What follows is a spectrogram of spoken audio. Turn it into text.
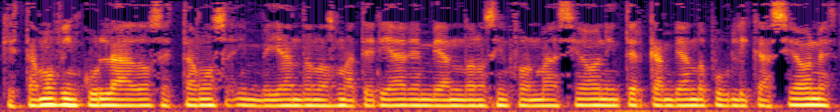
que estamos vinculados, estamos enviándonos material, enviándonos información, intercambiando publicaciones.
